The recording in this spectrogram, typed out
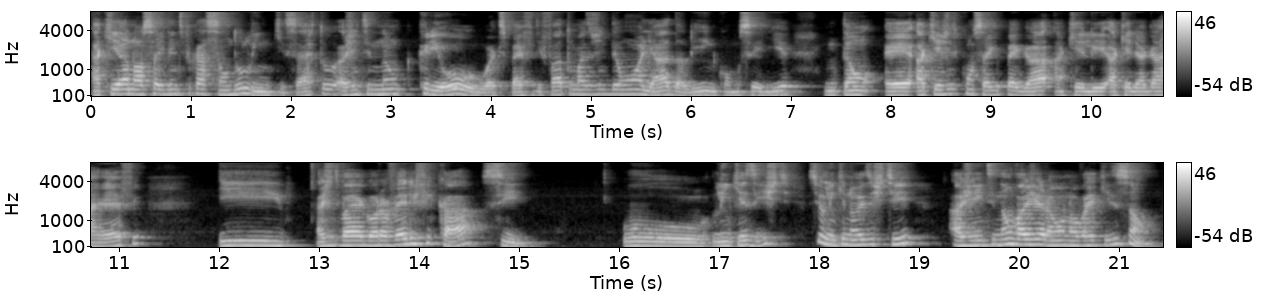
aqui é a nossa identificação do link, certo? A gente não criou o XPath de fato, mas a gente deu uma olhada ali em como seria. Então, é, aqui a gente consegue pegar aquele, aquele href e a gente vai agora verificar se o link existe. Se o link não existir, a gente não vai gerar uma nova requisição.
